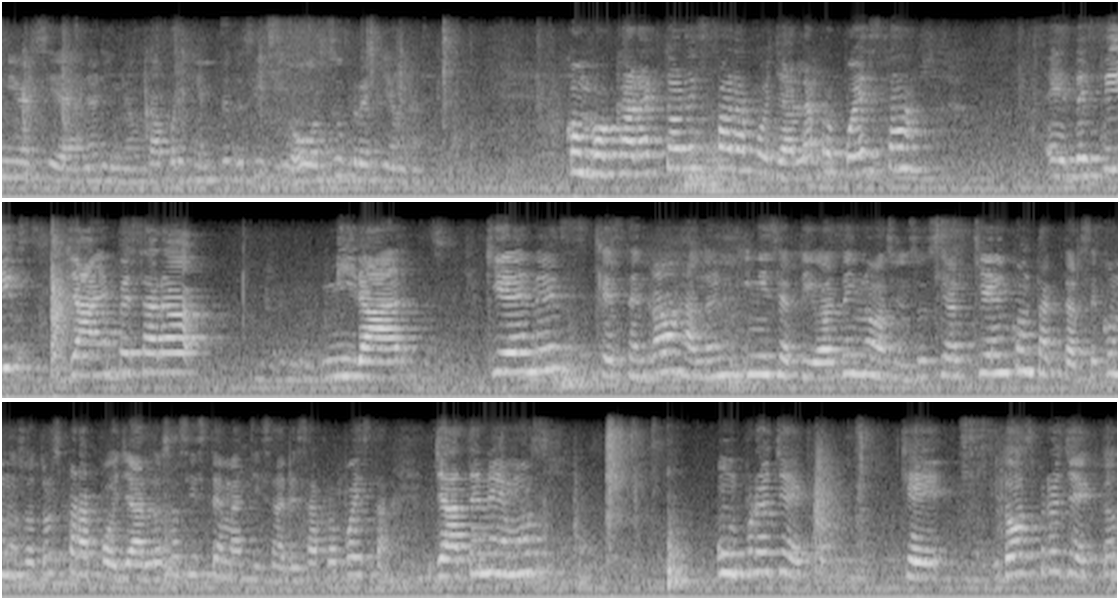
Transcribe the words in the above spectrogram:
Universidad de Nariño acá, por ejemplo, es decir, o subregional. Convocar actores para apoyar la propuesta, es decir, ya empezar a mirar quienes que estén trabajando en iniciativas de innovación social quieren contactarse con nosotros para apoyarlos a sistematizar esa propuesta. Ya tenemos un proyecto, que, dos proyectos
